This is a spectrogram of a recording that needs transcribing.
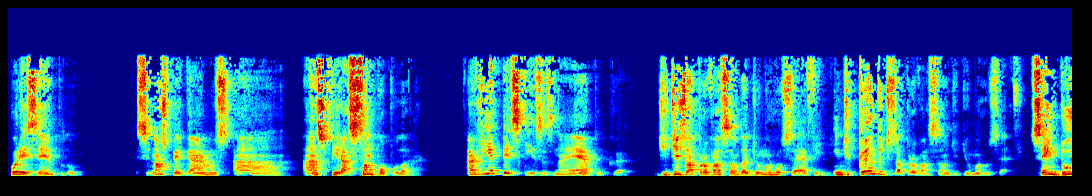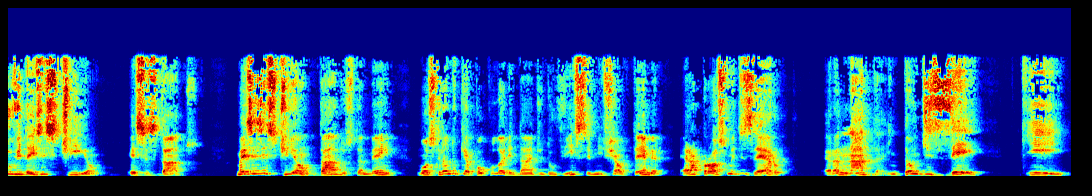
por exemplo, se nós pegarmos a, a aspiração popular, havia pesquisas na época de desaprovação da Dilma Rousseff, indicando desaprovação de Dilma Rousseff. Sem dúvida existiam esses dados. Mas existiam dados também mostrando que a popularidade do vice, Michel Temer, era próxima de zero, era nada. Então, dizer que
